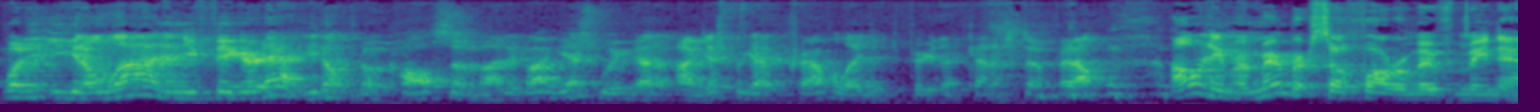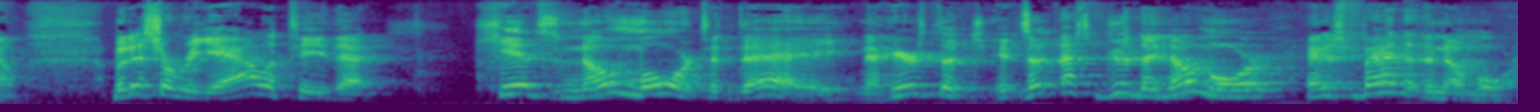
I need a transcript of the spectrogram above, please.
what you get online and you figure it out. You don't go call somebody. But I guess we got I guess we got a travel agent to figure that kind of stuff out. I don't even remember it so far removed from me now. But it's a reality that kids know more today. Now here's the that's good they know more and it's bad that they know more.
